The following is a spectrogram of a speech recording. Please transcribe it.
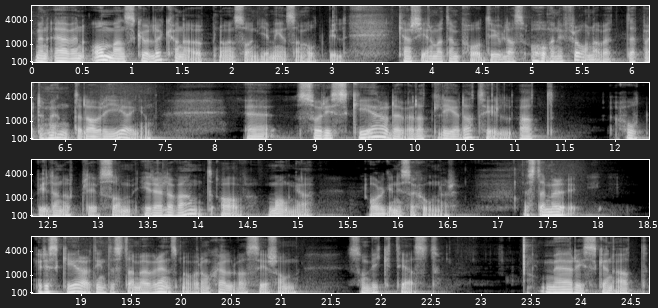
Men även om man skulle kunna uppnå en sån gemensam hotbild, kanske genom att den pådyvlas ovanifrån av ett departement eller av regeringen, eh, så riskerar det väl att leda till att hotbilden upplevs som irrelevant av många organisationer. Det stämmer, riskerar att inte stämma överens med vad de själva ser som, som viktigast. Med risken att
